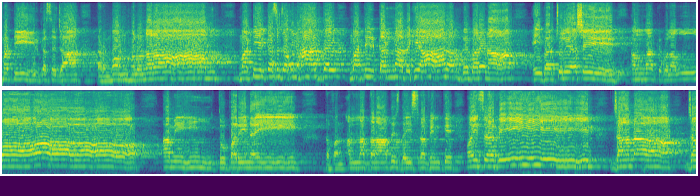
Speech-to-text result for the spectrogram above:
মাটির কাছে যা। তার মন হলো নরম। মাটির কাছে যখন হাত দেয়, মাটির কান্না দেখে আর আনতে পারে না। এইবার চলে আসে, আল্লাহকে বলে, আল্লাহ, আমি তো পারি নাই। তখন আল্লাহ তারা আদেশ দেয় ইসরাফিলকে ও ইসরাফিল জানা যা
